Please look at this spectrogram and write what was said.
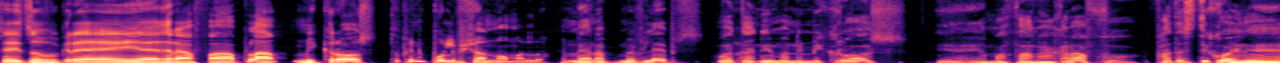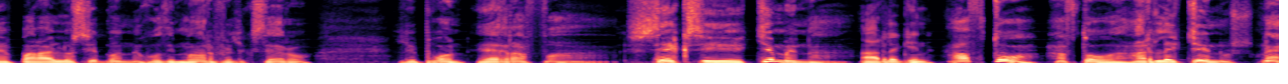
Shades of Grey έγραφα απλά μικρός. Το οποίο είναι πολύ πιο ανώμαλο. Εμένα που με βλέπεις όταν ήμουν μικρός, ε, έμαθα να γράφω. Φανταστικό είναι παράλληλο σύμπαν. Έχω δει Marvel, ξέρω. Λοιπόν, έγραφα σεξι κείμενα. Αρλεκίν. Αυτό, αυτό, αρλεκίνους. Ναι,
